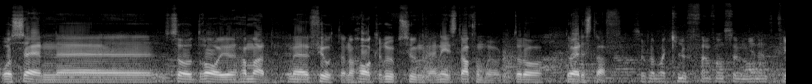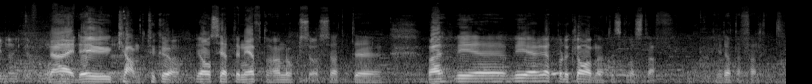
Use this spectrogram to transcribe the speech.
Och sen eh, så drar ju Hamad med foten och hakar upp Sundgren i straffområdet och då, då är det straff. Så själva knuffen från Sundgren är inte tillräckligt för Nej, det är ju kamp tycker jag. Jag har sett den i efterhand också. Så att, eh, nej, vi, är- vi är rätt på det klara med att det ska vara straff i detta fallet.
